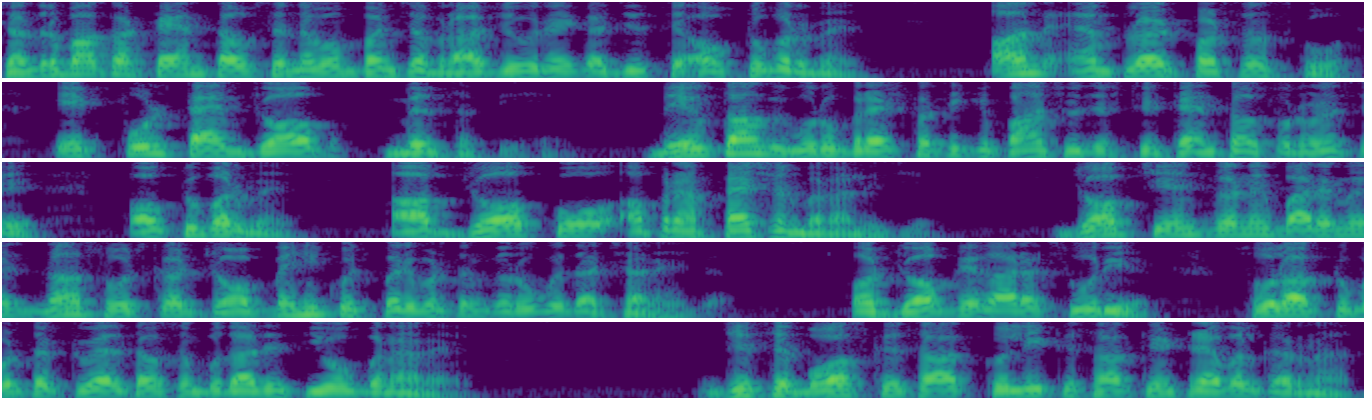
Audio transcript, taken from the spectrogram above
चंद्रमा का टेंथ हाउस से नवम पंचम राजयोग रहेगा, जिससे अक्टूबर में अनएम्प्लॉयड पर्सन को एक फुल टाइम जॉब मिल सकती है। देवताओं के गुरु बृहस्पति की पांचवी दृष्टि टेंथ हाउस पर होने से अक्टूबर में आप जॉब को अपना पैशन बना लीजिए। जॉब चेंज करने के बारे में न सोचकर जॉब में ही कुछ परिवर्तन करोगे तो अच्छा रहेगा। और जॉब के कारक सूर्य 16 अक्टूबर तक ट्वेल्थ हाउस में बुधादित्य योग बना रहे। जिससे बॉस के साथ कोलीग के साथ कहीं ट्रैवल करना,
